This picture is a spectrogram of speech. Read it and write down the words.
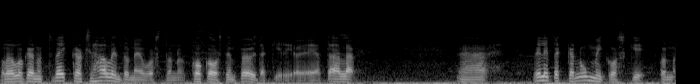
olen lukenut Veikkauksen hallintoneuvoston kokousten pöytäkirjoja ja täällä ää, Veli-Pekka Nummikoski on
